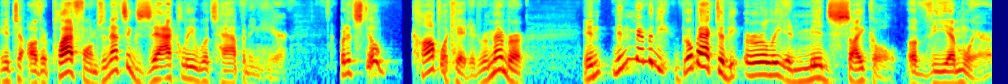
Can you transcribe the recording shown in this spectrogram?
into other platforms. And that's exactly what's happening here. But it's still complicated. Remember, in, remember the, go back to the early and mid cycle of VMware,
